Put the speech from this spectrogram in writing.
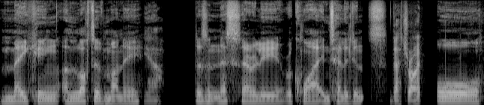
making a lot of money Yeah, doesn't necessarily require intelligence that's right. or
